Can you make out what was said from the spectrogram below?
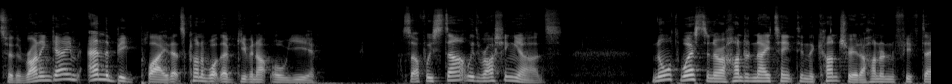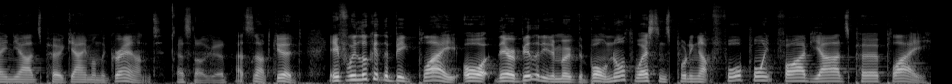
to the running game and the big play. That's kind of what they've given up all year. So if we start with rushing yards, Northwestern are 118th in the country at 115 yards per game on the ground. That's not good. That's not good. If we look at the big play or their ability to move the ball, Northwestern's putting up 4.5 yards per play.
